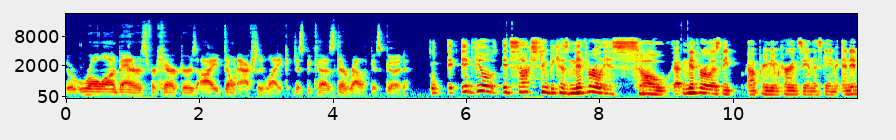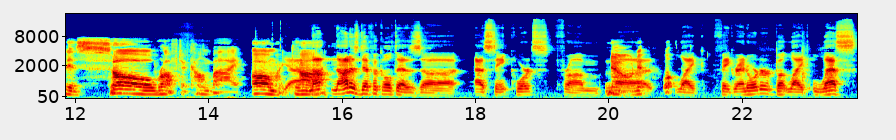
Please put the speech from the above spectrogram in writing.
roll on banners for characters I don't actually like, just because their relic is good. It, it feels it sucks too because mithril is so uh, mithril is the uh, premium currency in this game and it is so rough to come by oh my Yeah, god not not as difficult as uh, as Saint Quartz from No, uh, no. Well- like Fate Grand Order, but like less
